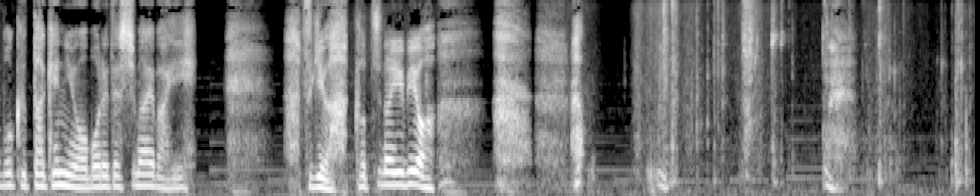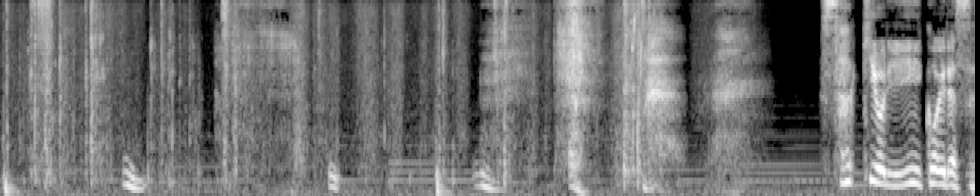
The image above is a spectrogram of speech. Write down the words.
僕だけに溺れてしまえばいい。次はこっちの指を、さっきよりいい声です。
